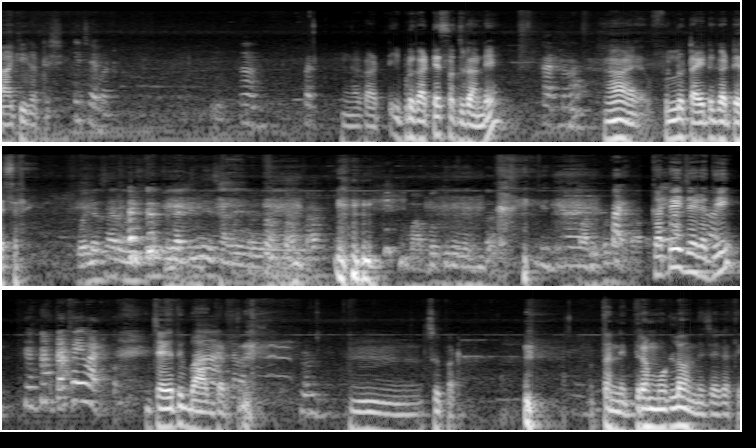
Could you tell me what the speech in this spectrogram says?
రాఖీ కట్టేసి. ఇంకా కట్ ఇప్పుడు కట్టేస్తా చూడండి. ఫుల్ టైట్ కట్టేస్తుంది కట్టే జగతి. జగతి బాగా కడుతుంది సూపర్. మొత్తం నిద్ర మూడ్లో ఉంది జగతి.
